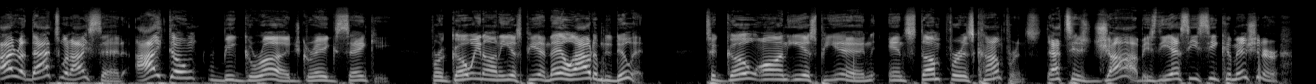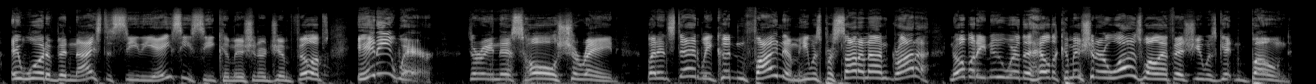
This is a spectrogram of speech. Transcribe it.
Ira, that's what I said. I don't begrudge Greg Sankey for going on ESPN. They allowed him to do it. To go on ESPN and stump for his conference. That's his job. He's the SEC commissioner. It would have been nice to see the ACC commissioner, Jim Phillips, anywhere during this whole charade. But instead, we couldn't find him. He was persona non grata. Nobody knew where the hell the commissioner was while FSU was getting boned.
